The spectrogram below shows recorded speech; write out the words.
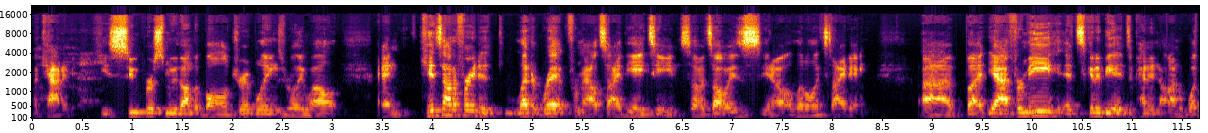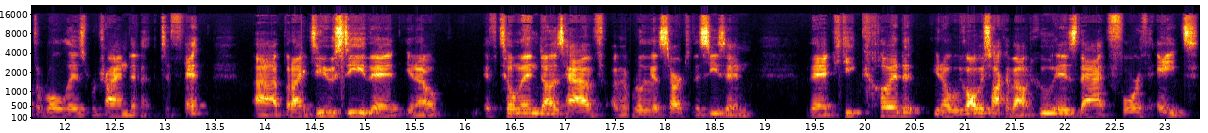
academy. He's super smooth on the ball, dribblings really well, and kid's not afraid to let it rip from outside the 18. So it's always you know a little exciting. Uh, but yeah, for me, it's going to be dependent on what the role is we're trying to, to fit. Uh, but I do see that you know if Tillman does have a really good start to the season, that he could you know we've always talked about who is that fourth eight.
